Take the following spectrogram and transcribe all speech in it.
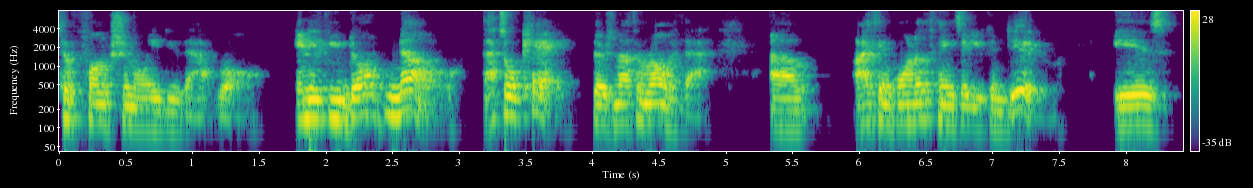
to functionally do that role. And if you don't know, that's okay. There's nothing wrong with that. Um, I think one of the things that you can do is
